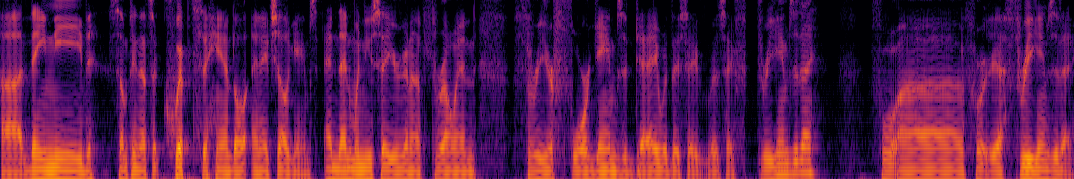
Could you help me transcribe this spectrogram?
Uh, they need something that's equipped to handle NHL games. And then when you say you're going to throw in three or four games a day, would they say? Would they say three games a day? For uh for yeah three games a day.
